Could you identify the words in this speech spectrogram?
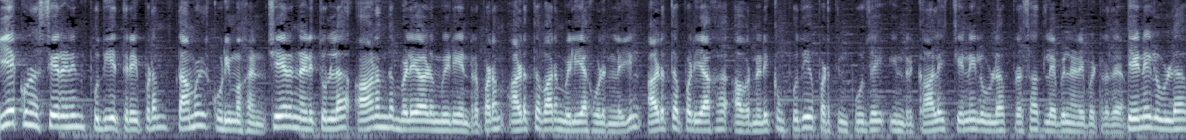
இயக்குனர் சேரனின் புதிய திரைப்படம் தமிழ் குடிமகன். சேரன் நடித்துள்ள ஆனந்தம் விளையாடும் வீடு என்ற படம் அடுத்த வாரம் வெளியாக உள்ள நிலையில் அடுத்தபடியாக அவர் நடிக்கும் புதிய படத்தின் பூஜை இன்று காலை சென்னையில் உள்ள பிரசாத் லேபில் நடைபெற்றது. சென்னையில் உள்ள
